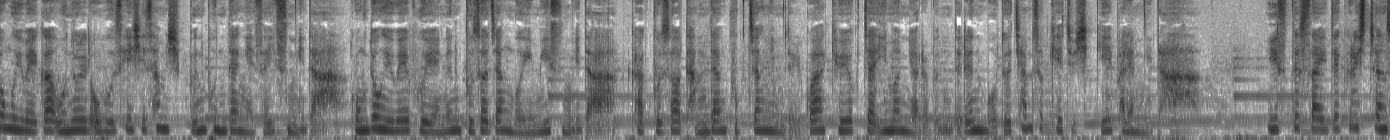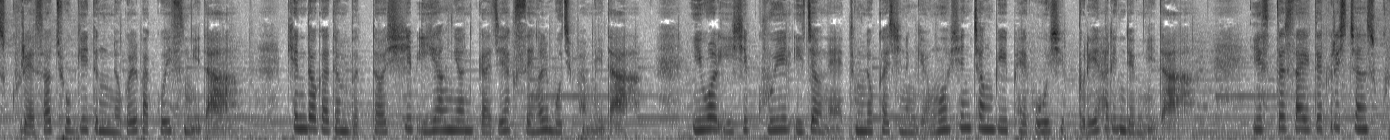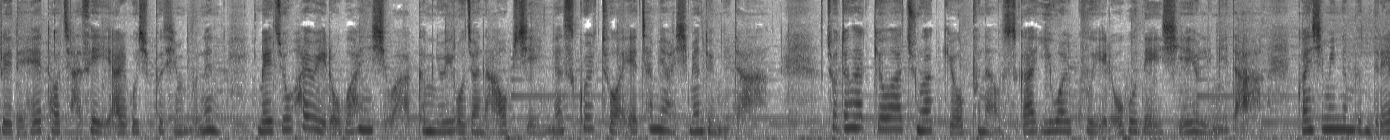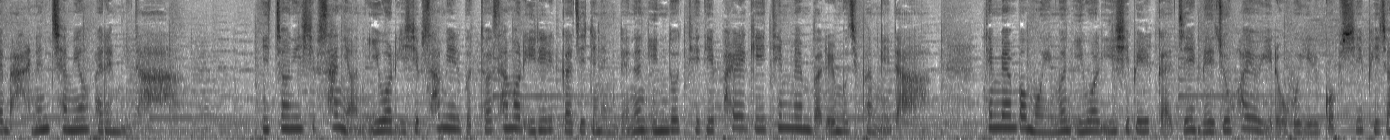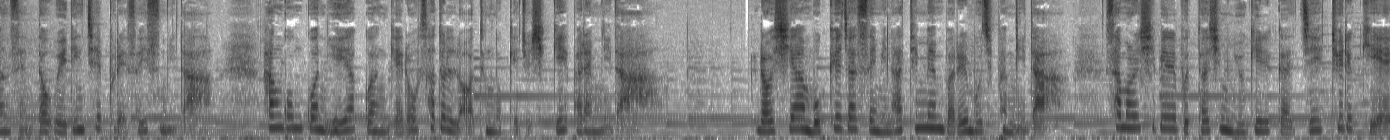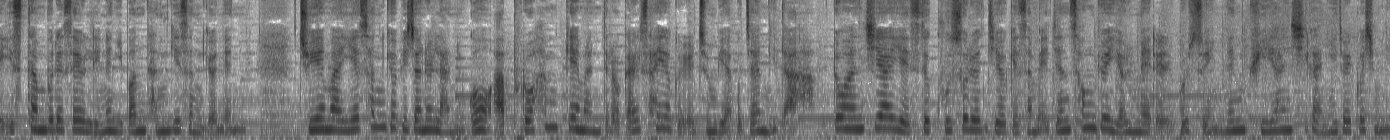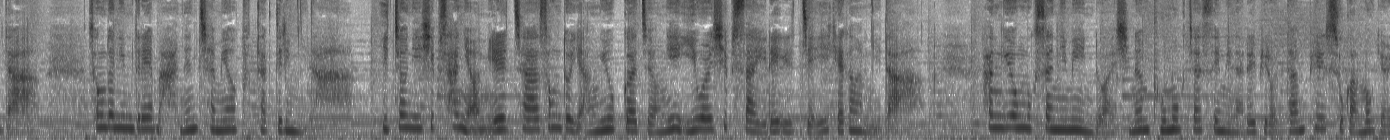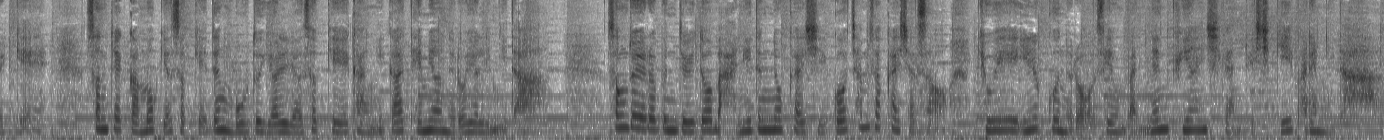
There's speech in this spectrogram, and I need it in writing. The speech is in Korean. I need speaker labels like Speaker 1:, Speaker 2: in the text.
Speaker 1: 공동의회가 오늘 오후 3시 30분 본당에서 있습니다. 공동의회 부에는 부서장 모임이 있습니다. 각 부서 담당 국장님들과 교육자 임원 여러분들은 모두 참석해 주시기 바랍니다. 이스트사이드 크리스찬 스쿨에서 조기 등록을 받고 있습니다. 킨더가든부터 12학년까지 학생을 모집합니다. 2월 29일 이전에 등록하시는 경우 신청비 150불이 할인됩니다. 이스트사이드 크리스찬 스쿨에 대해 더 자세히 알고 싶으신 분은 매주 화요일 오후 1시와 금요일 오전 9시에 있는 스쿨 투어에 참여하시면 됩니다. 초등학교와 중학교 오픈하우스가 2월 9일 오후 4시에 열립니다. 관심 있는 분들의 많은 참여 바랍니다. 2024년 2월 23일부터 3월 1일까지 진행되는 인도TD 8기 팀 멤버를 모집합니다. 팀 멤버 모임은 2월 20일까지 매주 화요일 오후 7시 비전센터 웨딩 채플에서 있습니다. 항공권 예약 관계로 서둘러 등록해 주시기 바랍니다. 러시아 목회자 세미나 팀 멤버를 모집합니다. 3월 10일부터 16일까지 튀르키예 이스탄불에서 열리는 이번 단기 선교는 GMI의 선교 비전을 나누고 앞으로 함께 만들어갈 사역을 준비하고자 합니다. 또한 CIS 구소련 지역에서 맺은 선교의 열매를 볼 수 있는 귀한 시간이 될 것입니다. 성도님들의 많은 참여 부탁드립니다. 2024년 1차 성도 양육 과정이 2월 14일에 일제히 개강합니다. 한기용 목사님이 인도하시는 부목자 세미나를 비롯한 필수 과목 10개, 선택 과목 6개 등 모두 16개의 강의가 대면으로 열립니다. 성도 여러분들도 많이 등록하시고 참석하셔서 교회의 일꾼으로 세움받는 귀한 시간 되시기 바랍니다.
